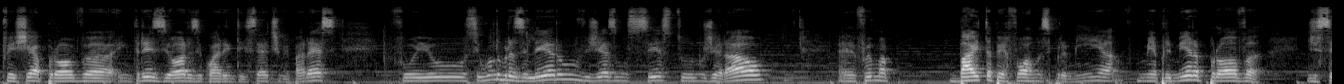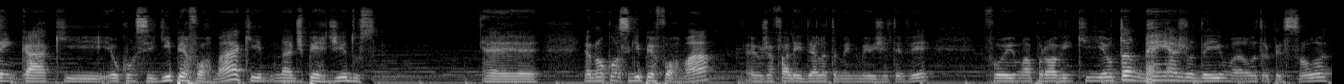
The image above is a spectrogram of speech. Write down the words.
fechei a prova em 13 horas e 47, me parece. Fui o segundo brasileiro, 26 no geral. É, foi uma baita performance para mim. A minha primeira prova de 100k que eu consegui performar, que na de perdidos é, eu não consegui performar. Eu já falei dela também no meu IGTV. Foi uma prova em que eu também ajudei uma outra pessoa.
